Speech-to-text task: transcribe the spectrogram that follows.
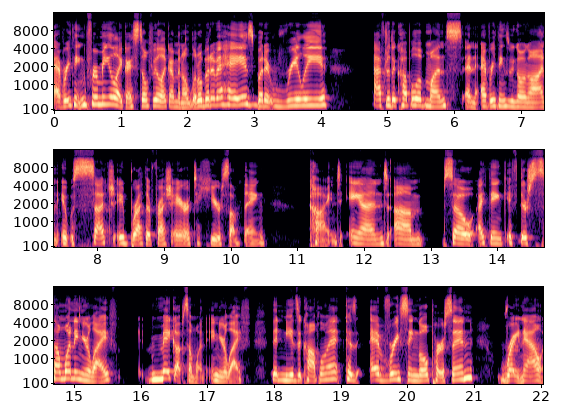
everything for me. Like, I still feel like I'm in a little bit of a haze, but it really, after the couple of months and everything's been going on, it was such a breath of fresh air to hear something kind. And um, so I think if there's someone in your life, make up someone in your life that needs a compliment because every single person right now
